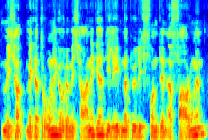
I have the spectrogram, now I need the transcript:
Mecha Mechatroniker oder Mechaniker, die leben natürlich von den Erfahrungen.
